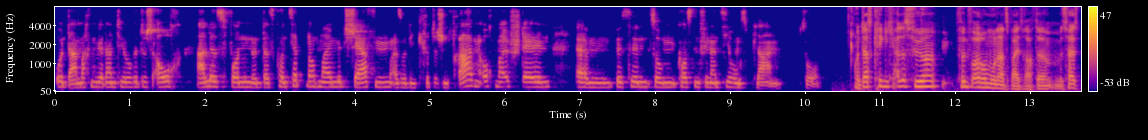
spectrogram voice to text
Und da machen wir dann theoretisch auch alles von das Konzept nochmal mitschärfen, also die kritischen Fragen auch mal stellen, ähm, bis hin zum Kostenfinanzierungsplan. So. Und das kriege ich alles für 5 Euro Monatsbeitrag. Das heißt,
